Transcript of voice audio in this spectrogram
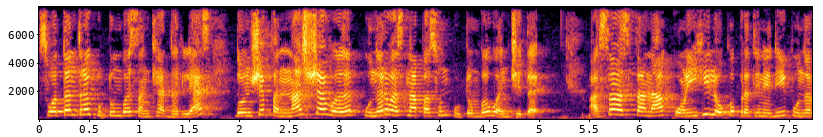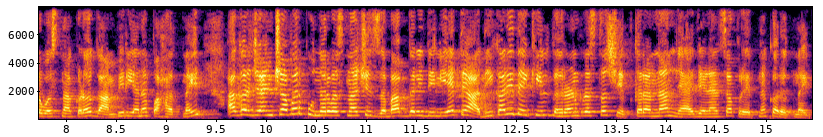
स्वतंत्र कुटुंब संख्या धरल्यास दोनशे पन्नासच्या वर पुनर्वसनापासून कुटुंब वंचित असं असताना कोणीही लोकप्रतिनिधी पुनर्वसनाकडे गांभीर्यानं पाहत नाहीत. अगर ज्यांच्यावर पुनर्वसनाची जबाबदारी दिली आहे ते अधिकारी देखील धरणग्रस्त शेतकऱ्यांना न्याय देण्याचा प्रयत्न करत नाहीत.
